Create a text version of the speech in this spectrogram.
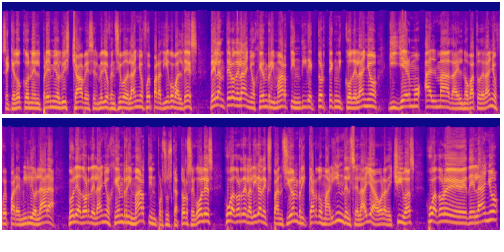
se quedó con el premio Luis Chávez. El medio ofensivo del año fue para Diego Valdés. Delantero del año, Henry Martin. Director técnico del año, Guillermo Almada. El novato del año fue para Emilio Lara. Goleador del año, Henry Martin, por sus 14 goles. Jugador de la Liga de Expansión, Ricardo Marín del Celaya, ahora de Chivas. Jugador eh, del año,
